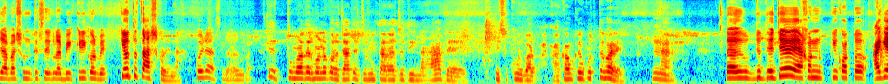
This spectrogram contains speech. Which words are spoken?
যে আবার শুনতেছি এগুলো বিক্রি করবে কেউ তো চাষ করে না। পড়ে আছে জায়গাগুলো। তোমাদের মনে করো যাদের জমি তারা যদি না দেয় কিছু করবার আঁকাও কেউ করতে পারে? না। তা যদি যে এখন কি কত আগে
